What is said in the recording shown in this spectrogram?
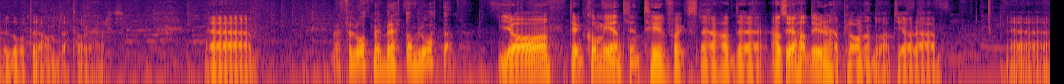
vill låta andra ta det här. Eh, Men förlåt mig, berätta om låten. Ja, den kom egentligen till faktiskt när jag hade, alltså jag hade ju den här planen då att göra, eh,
